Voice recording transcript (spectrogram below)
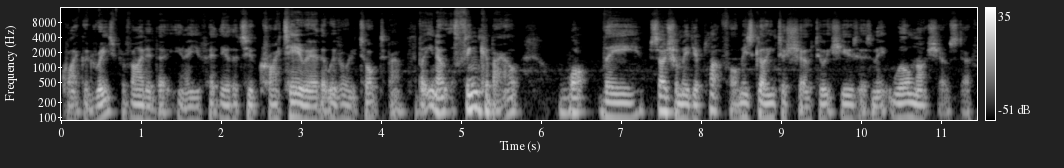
quite good reach, provided that you know you've hit the other two criteria that we've already talked about. But you know, think about what the social media platform is going to show to its users, and it will not show stuff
